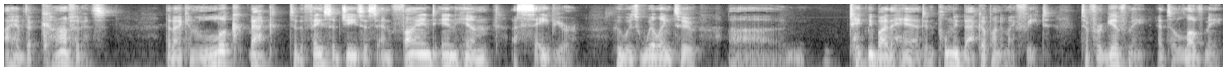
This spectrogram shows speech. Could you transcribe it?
I have the confidence that I can look back to the face of Jesus and find in him a Savior who is willing to uh, take me by the hand and pull me back up onto my feet, to forgive me and to love me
